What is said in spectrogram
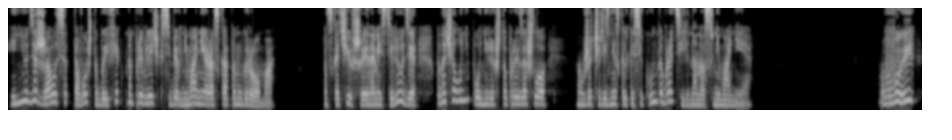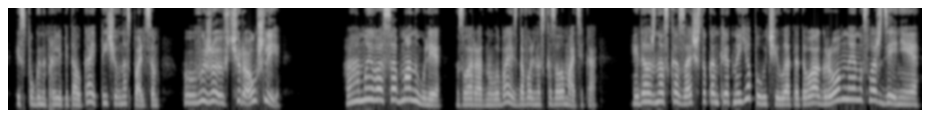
и не удержалась от того, чтобы эффектно привлечь к себе внимание раскатом грома. Подскочившие на месте люди поначалу не поняли, что произошло, но уже через несколько секунд обратили на нас внимание. «Вы?» — испуганно пролепетал Кай, тыча в нас пальцем. «Вы же вчера ушли!» «А мы вас обманули», — злорадно улыбаясь, довольно сказала Матика. «И должна сказать, что конкретно я получила от этого огромное наслаждение».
